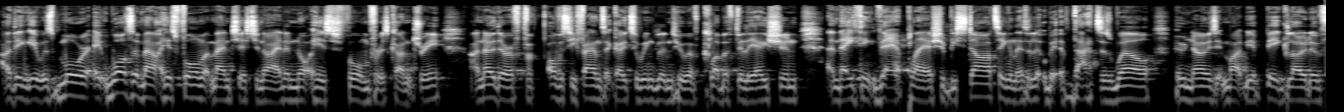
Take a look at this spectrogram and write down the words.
I think it was more, it was about his form at Manchester United and not his form for his country. I know there are f- obviously fans that go to England who have club affiliation and they think their player should be starting. And there's a little bit of that as well. Who knows? It might be a big load of,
